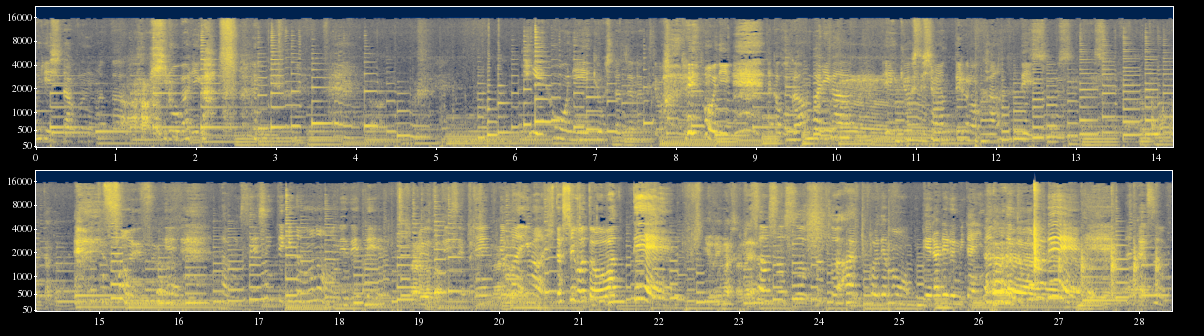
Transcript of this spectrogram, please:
う無理した分また広がりが。いい方に影響したんじゃなくて悪い方になんかこう頑張りが影響してしまってるのかなっていう。多分精神的なものもね出てるんですよね。でまあ今一仕事終わって言いましたね。そうそうそうちょっとあこれでもう受けられるみたいになったところでなんかそう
